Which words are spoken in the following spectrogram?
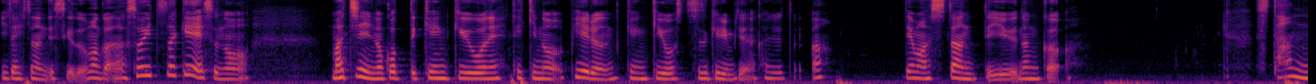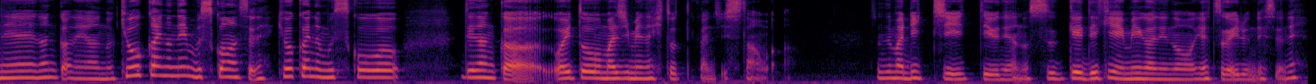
いた人なんですけど、まあ、そいつだけ、その、街に残って研究をね、敵のピエロの研究を続けるみたいな感じだったあで、まあ、スタンっていう、なんか、スタンね、なんかね、あの、教会のね、息子なんですよね。教会の息子で、なんか、割と真面目な人って感じ、スタンは。それで、まあ、リッチーっていうね、あの、すっげえでけえメガネのやつがいるんですよね。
